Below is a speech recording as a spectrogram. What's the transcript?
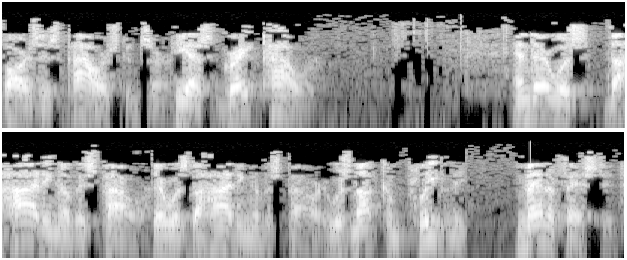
far as his power is concerned. He has great power. And there was the hiding of his power. There was the hiding of his power. It was not completely manifested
